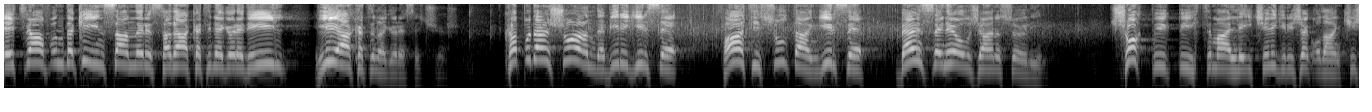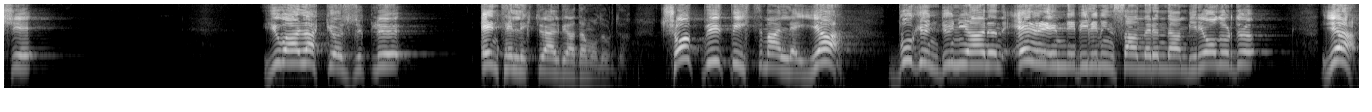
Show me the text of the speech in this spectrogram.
Etrafındaki insanları sadakatine göre değil, liyakatına göre seçiyor. Kapıdan şu anda biri girse, Fatih Sultan girse ben size ne olacağını söyleyeyim. Çok büyük bir ihtimalle içeri girecek olan kişi yuvarlak gözlüklü, entelektüel bir adam olurdu. Çok büyük bir ihtimalle ya bugün dünyanın en önemli bilim insanlarından biri olurdu ya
